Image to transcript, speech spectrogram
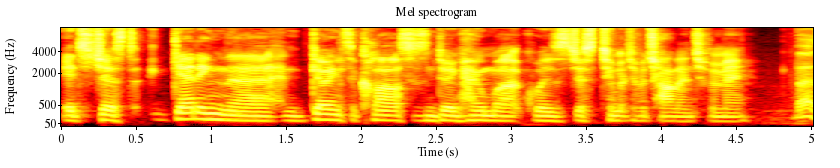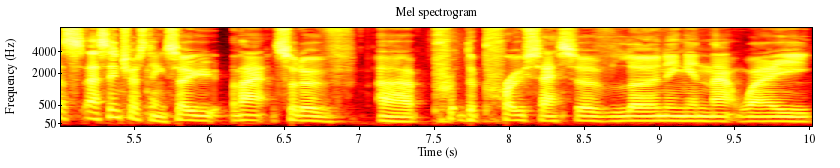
It's just getting there and going to classes and doing homework was just too much of a challenge for me. That's that's interesting. So that sort of uh, pr- the process of learning in that way,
